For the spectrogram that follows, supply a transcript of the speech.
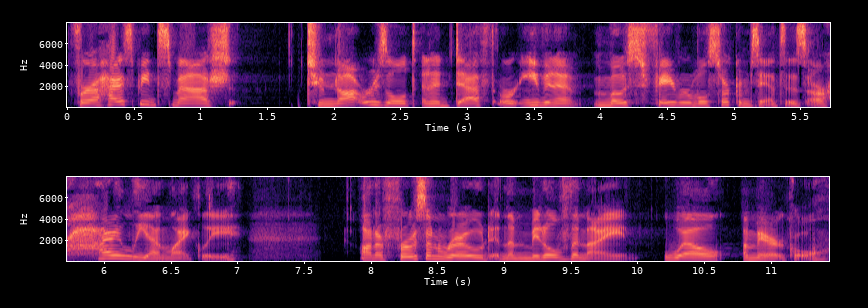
For a high speed smash to not result in a death or even at most favorable circumstances are highly unlikely on a frozen road in the middle of the night, well, a miracle.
